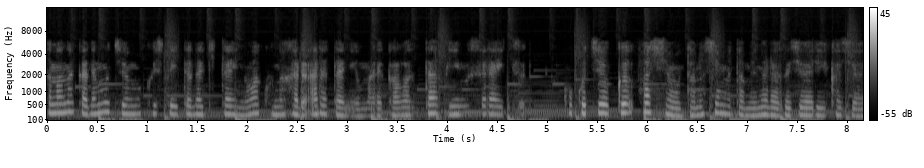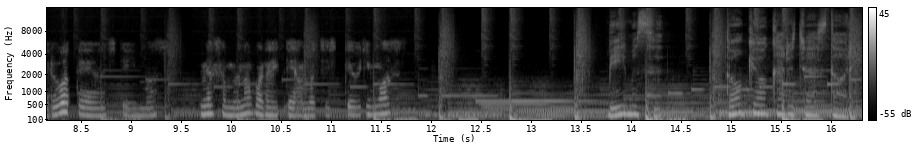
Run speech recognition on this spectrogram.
その中でも注目していただきたいのはこの春新たに生まれ変わったビームスライツ。心地よくファッションを楽しむためのラグジュアリーカジュアルを提案しています。皆様のご来店お待ちしております。beams 東京カルチャーストーリー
